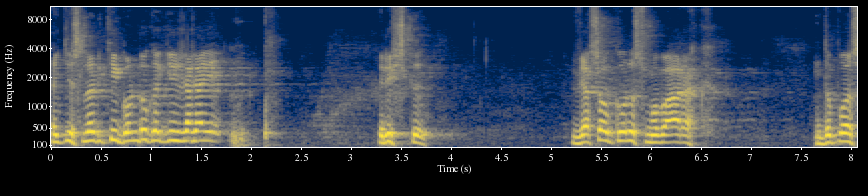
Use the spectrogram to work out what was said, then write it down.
अकिस लड़की गोंडुक अकिस जाए, रिश्त, व्यसो कोरस मुबारक, दोपस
